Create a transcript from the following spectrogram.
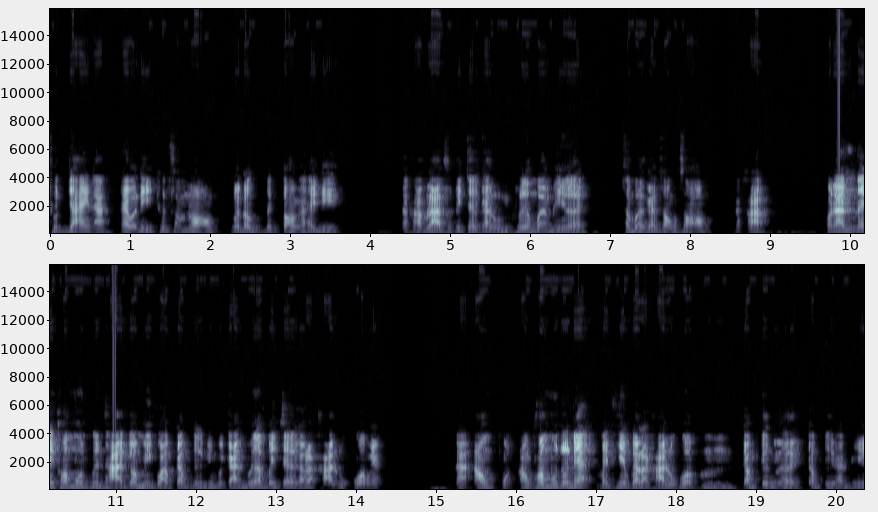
ชุดใหญ่นะ แต่วันนี้ชุดสำรอง ก็ต้องตึงตองกันให้ดีนะครับ ล่าสุดที่เจอการอุ่นเครื่องแบบนี้เลย เสมอกันสองสองนะครับ เพราะนั้นในข้อมูลพื้นฐานก็มีความกำกึ่งอยู่เหมือนกันเมื่อไปเจอกับราคาลูกควบไงนะเอาเอาข้อมูลตัวเนี้ยไปเทียบกับราคาลูกควบ อืมกำกึ่งเลยกำกึ่งทันที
